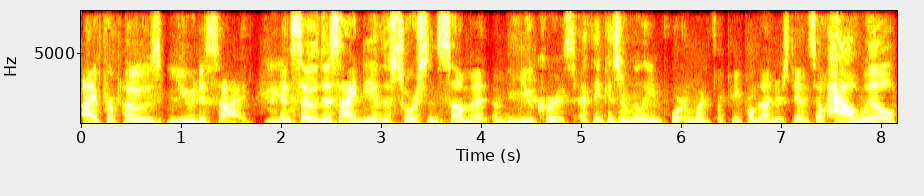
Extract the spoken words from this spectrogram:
I propose, you decide. Mm. And so this idea of the source and summit of the Eucharist, I think is a really important one for people to understand. So how will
